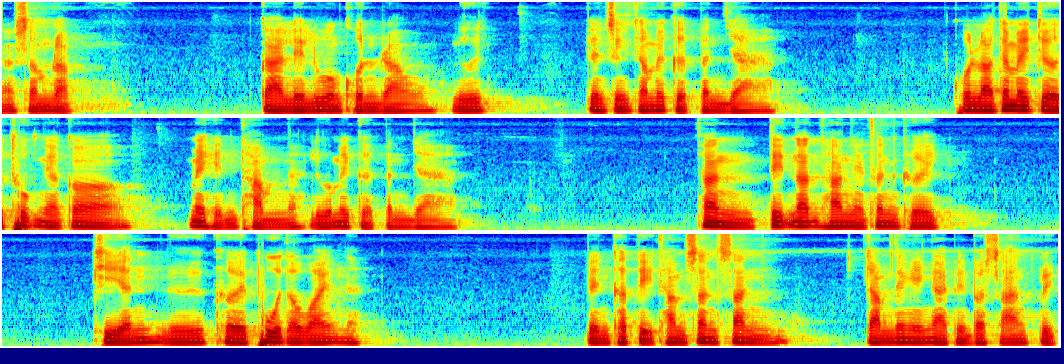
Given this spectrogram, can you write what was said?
นะสำหรับการเรียนรู้ของคนเรา หรือเป็นสิ่งที่ทำให้เกิดปัญญา คนเราถ้าไม่เจอทุกข์เนี่ยก็ไม่เห็นธรรมนะหรือว่าไม่เกิดปัญญา ท่านติดนัททันเนี่ยท่านเคยเขียนหรือเคยพูดเอาไว้นะ เป็นคติธรรมสั้นๆจำได้ง่ายๆ เป็นภาษาอังกฤษ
